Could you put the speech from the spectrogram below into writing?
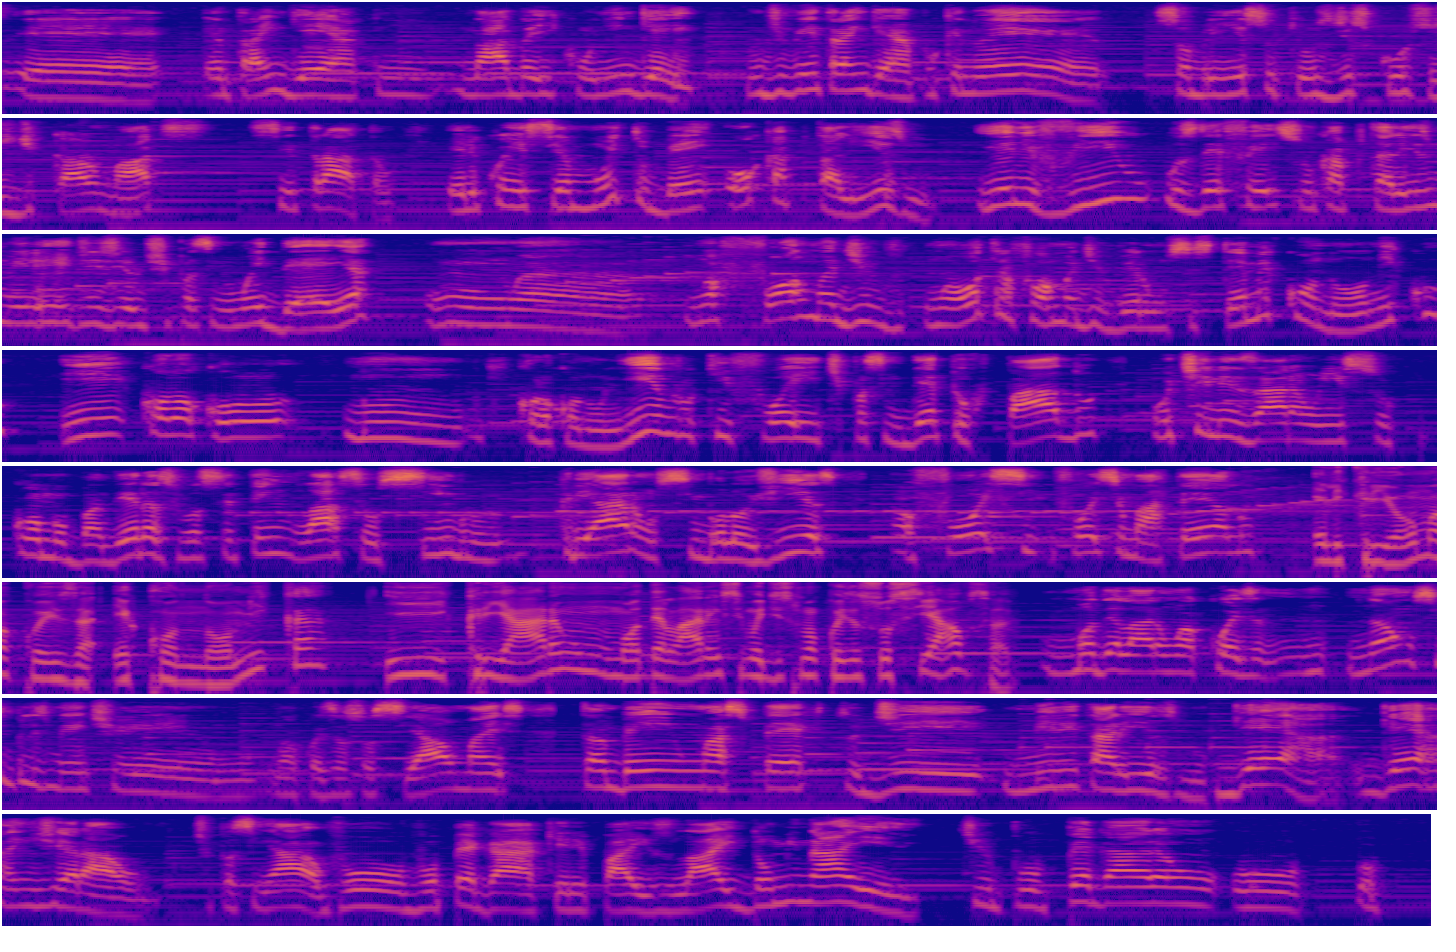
é, entrar em guerra com nada e com ninguém. Não devia entrar em guerra, porque não é sobre isso que os discursos de Karl Marx se tratam. Ele conhecia muito bem o capitalismo e ele viu os defeitos no capitalismo e ele redigiu tipo assim uma ideia, uma, uma forma de uma outra forma de ver um sistema econômico e colocou num colocou num livro que foi tipo assim deturpado, utilizaram isso como bandeiras, você tem lá seu símbolo, criaram simbologias, foi-se foi-se o martelo. Ele criou uma coisa econômica e criaram, modelaram em cima disso uma coisa social, sabe? Modelaram uma coisa, não simplesmente uma coisa social, mas também um aspecto de militarismo, guerra, guerra em geral. Tipo assim, ah, vou, vou pegar aquele país lá e dominar ele. Tipo, pegaram o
